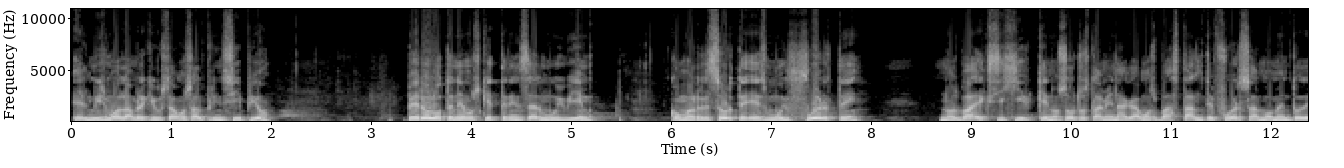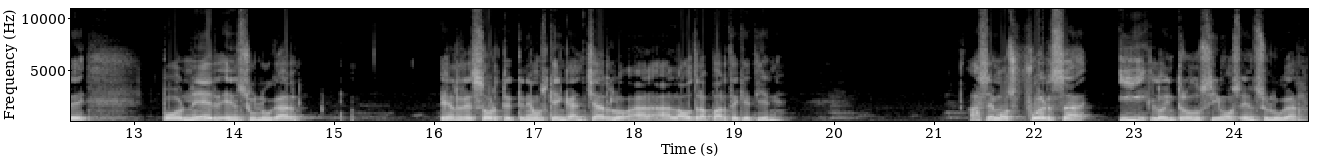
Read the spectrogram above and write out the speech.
el mismo alambre que usamos al principio. Pero lo tenemos que trenzar muy bien. Como el resorte es muy fuerte, nos va a exigir que nosotros también hagamos bastante fuerza al momento de poner en su lugar el resorte. Tenemos que engancharlo a, a la otra parte que tiene. Hacemos fuerza y lo introducimos en su lugar.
